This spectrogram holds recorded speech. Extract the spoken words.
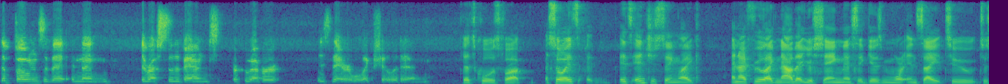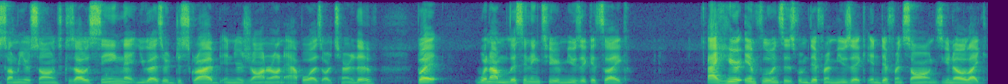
the bones of it, and then the rest of the band or whoever is there will like fill it in. That's cool as fuck. So it's it's interesting, like, and I feel like now that you're saying this, it gives me more insight to to some of your songs because I was seeing that you guys are described in your genre on Apple as alternative, but when I'm listening to your music, it's like I hear influences from different music in different songs. You know, like.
